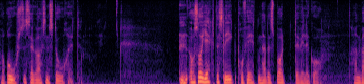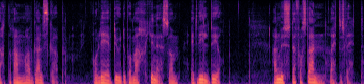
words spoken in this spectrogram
og roste seg av sin storhet. Og så gikk det slik profeten hadde spådd det ville gå. Han vart ramma av galskap og levde ute på markene som et villdyr. Han mista forstand, rett og slett,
